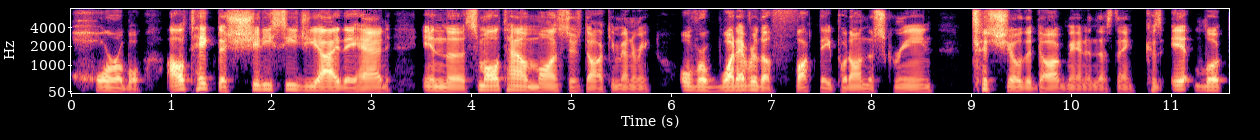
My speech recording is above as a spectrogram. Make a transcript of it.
horrible i'll take the shitty cgi they had in the small town monsters documentary over whatever the fuck they put on the screen to show the dog man in this thing because it looked.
